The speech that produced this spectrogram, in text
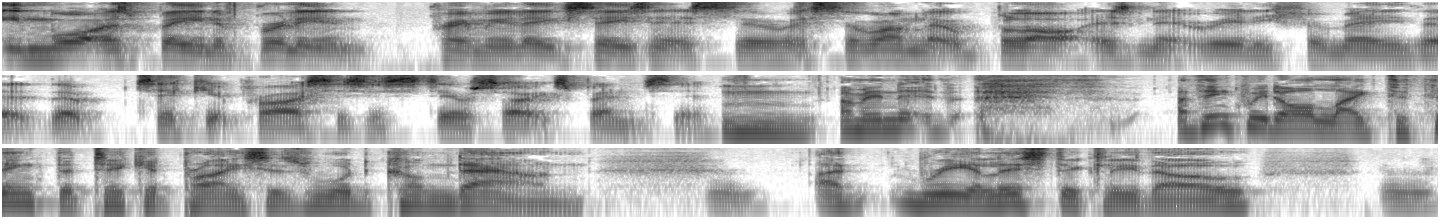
in what has been a brilliant Premier League season. It's the it's the one little blot, isn't it? Really for me that the ticket prices are still so expensive. Mm. I mean. It, I think we'd all like to think the ticket prices would come down. Mm. I, realistically, though, mm.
